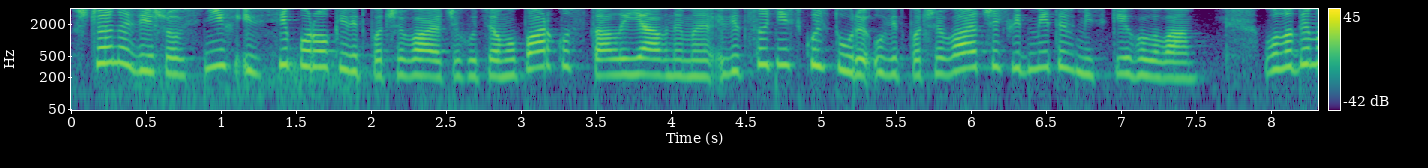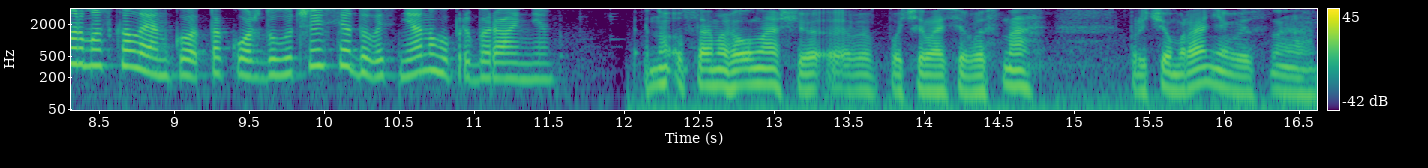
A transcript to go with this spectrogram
Щойно зійшов сніг, і всі пороки відпочиваючих у цьому парку стали явними. Відсутність культури у відпочиваючих відмітив міський голова. Володимир Москаленко також долучився до весняного прибирання. Ну, саме головне, що е, почалася весна, причому рання весна,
